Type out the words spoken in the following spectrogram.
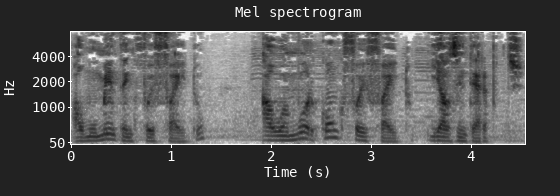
ao momento em que foi feito, ao amor com que foi feito e aos intérpretes,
